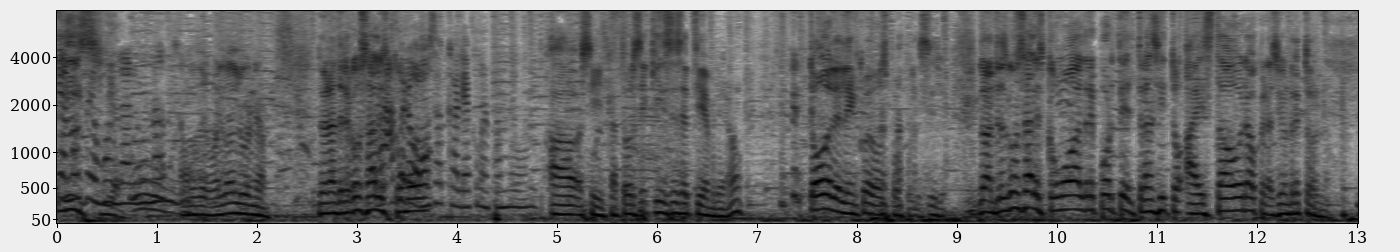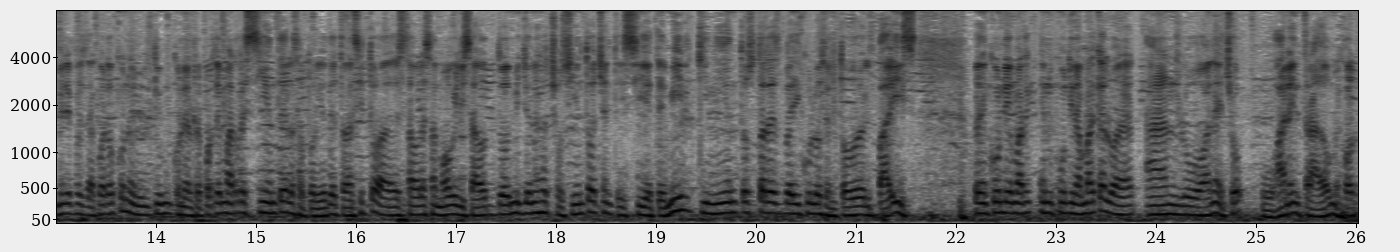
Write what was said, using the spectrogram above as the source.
Ya nos dejó en delicia. la luna. Nos dejó en la luna. Don Andrés González, Ah, pero ¿cómo? vamos a Cali a comer pan de bono. Ah, sí, 14 y 15 de septiembre, ¿no? Todo el elenco de Voz Populi. sí, sí. Don Andrés González, ¿cómo va el reporte del tránsito a esta hora, Operación Retorno? Mire, pues de acuerdo con el último, con el reporte más reciente de las autoridades de tránsito, a esta hora se han movilizado 2.887.503 vehículos en todo el país. Pues en, Cundinamarca, en Cundinamarca lo han, lo han hecho, o han entrado mejor,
